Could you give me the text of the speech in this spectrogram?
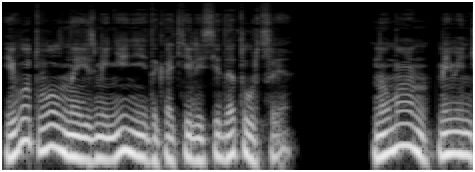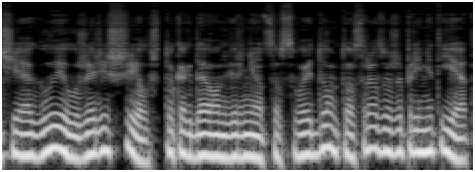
И вот волны изменений докатились и до Турции. Нуман Меменчиаглы уже решил, что когда он вернется в свой дом, то сразу же примет яд,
